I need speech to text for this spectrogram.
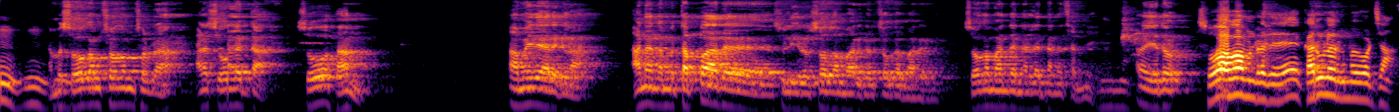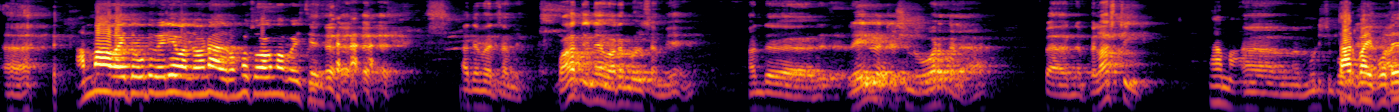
ம் நம்ம சோகம் சோகம் சொல்கிறோம் ஆனால் சோகம் தான் சோகம். அமைதியாக இருக்கலாம். ஆனால் நம்ம தப்பாக அதை சொல்லிக்கிறோம். சோகமாக இருக்கிற சோகமாக இருக்கணும் சோகமாக இருந்தால் நல்ல தானே சாமி ஏதோ சோகம்ன்றது கருவில் இருக்கும்போது ஓடிச்சான். அம்மா வயிற்ற விட்டு வெளியே வந்தோடனே அது ரொம்ப சோகமாக போயிடுச்சு. அது. அதே மாதிரி சாமி பார்த்தீங்கன்னா வரும்போது சாமி அந்த ரயில்வே ஸ்டேஷன் ஓரத்தில் இப்போ அந்த பிளாஸ்டிக் முடிச்சு தார்பாய் போட்டு.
